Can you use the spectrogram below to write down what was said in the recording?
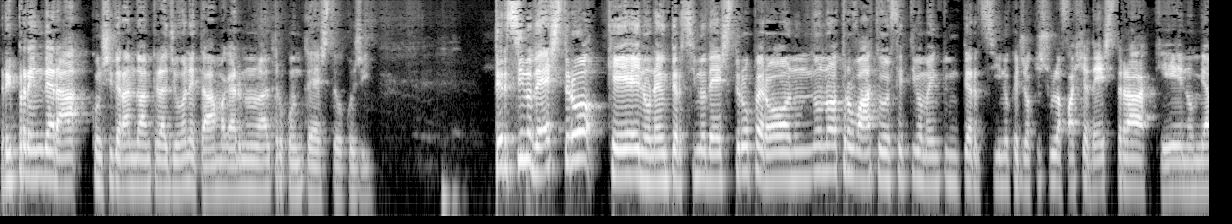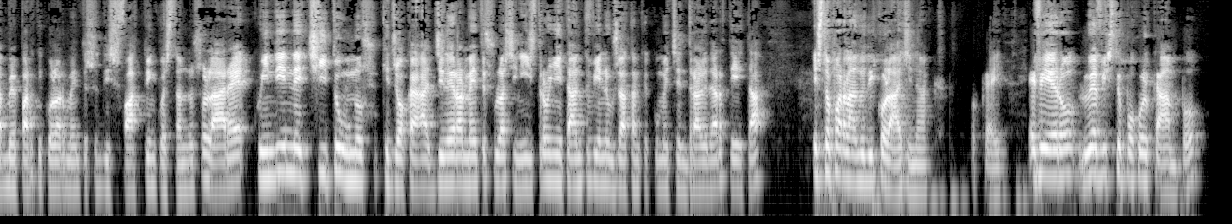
riprenderà considerando anche la giovane età, magari in un altro contesto così. Terzino destro, che non è un terzino destro, però non, non, ho trovato effettivamente un terzino che giochi sulla fascia destra che non mi abbia particolarmente soddisfatto in quest'anno solare. Quindi ne cito uno che gioca generalmente sulla sinistra, ogni tanto viene usato anche come centrale d'Arteta. E sto parlando di Kolaginac. Ok, è vero, lui ha visto poco il campo,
